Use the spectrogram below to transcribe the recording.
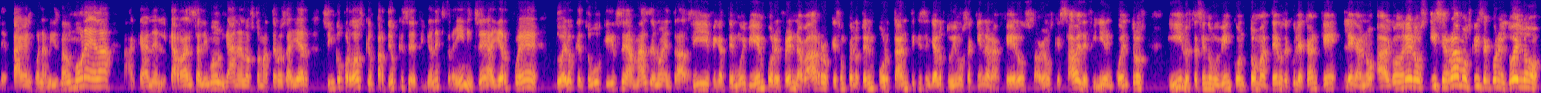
le pagan con la misma moneda. Acá en el Carranza Limón ganan los tomateros ayer 5 por 2, que un partido que se definió en extra innings. ¿eh? Ayer fue duelo que tuvo que irse a más de nueve entradas. Sí, fíjate, muy bien por Efren Navarro, que es un pelotero importante, que ya lo tuvimos aquí en Naranjeros, sabemos que sabe definir encuentros y lo está haciendo muy bien con Tomateros de Culiacán, que le ganó a Algodoneros. Y cerramos, Cristian, con el duelo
